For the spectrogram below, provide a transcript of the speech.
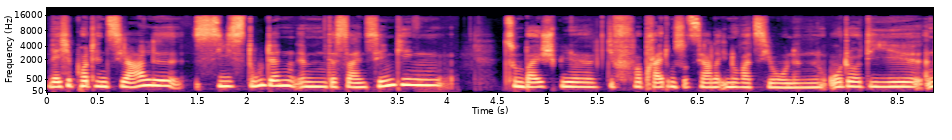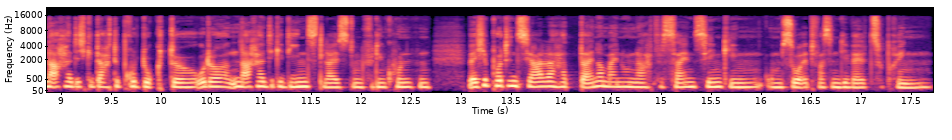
Welche Potenziale siehst du denn im Design Thinking zum Beispiel die Verbreitung sozialer Innovationen oder die nachhaltig gedachte Produkte oder nachhaltige Dienstleistungen für den Kunden. Welche Potenziale hat deiner Meinung nach Design Thinking, um so etwas in die Welt zu bringen?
